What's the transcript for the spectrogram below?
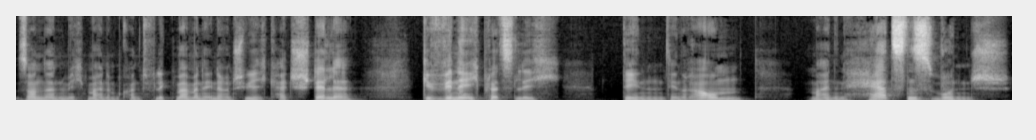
sondern mich meinem Konflikt, meiner inneren Schwierigkeit stelle, gewinne ich plötzlich den, den Raum, meinen Herzenswunsch,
